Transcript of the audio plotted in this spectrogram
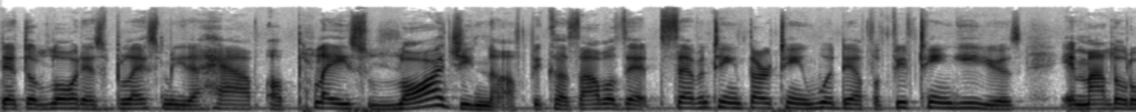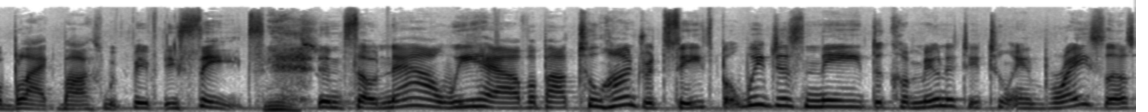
that the Lord has blessed me to have a place large enough because I was at 1713 Wooddale for 15 years in my little black box with 50 seats. Yes. And so now we have about 200 seats, but we just need the community to embrace us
